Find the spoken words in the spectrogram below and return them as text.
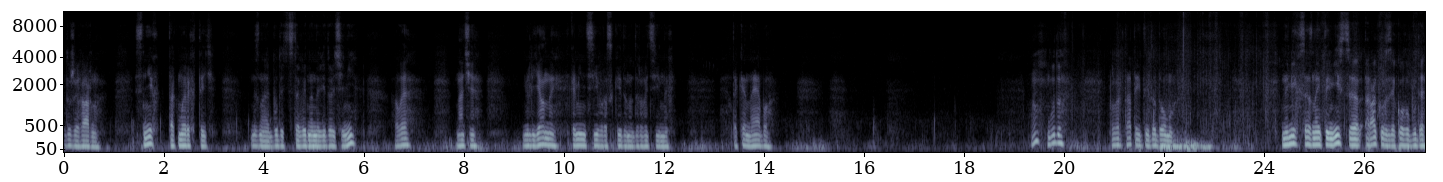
Дуже гарно. Сніг так мерехтить. Не знаю, буде це видно на відео чи ні, але наче мільйони камінців розкидано дорогоцінних. Таке небо. Ну, буду повертати йти додому. Не міг все знайти місце, ракурс, з якого буде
